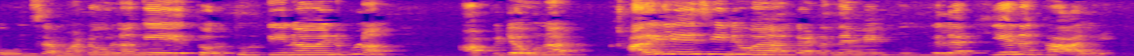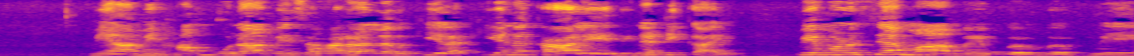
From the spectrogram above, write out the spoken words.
ඔවුන් සමට ඔලගේ තොරතුරු තියෙනවා වෙන්න පුළුවන්. අපිට උනත් හරි ලේසියිනේ හොයාගන්න දැන් මේ පුද්ගලයා කියන කාලේ. මෙයා මේ හම්බුණා මේ සහරන්ලව කියලා කියන කාලේ දින ටිකයි මේ මනුස්සයා මා මේ මේ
